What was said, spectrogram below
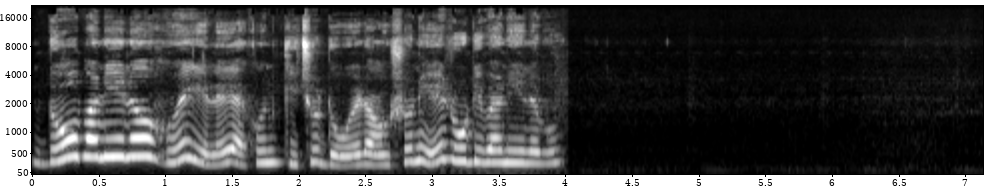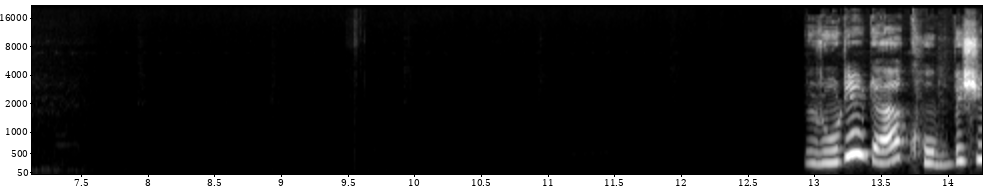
ডো বানিয়ে নেওয়া হয়ে গেলে এখন কিছু ডোয়ের অংশ নিয়ে রুটি বানিয়ে নেব। রুটিটা খুব বেশি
